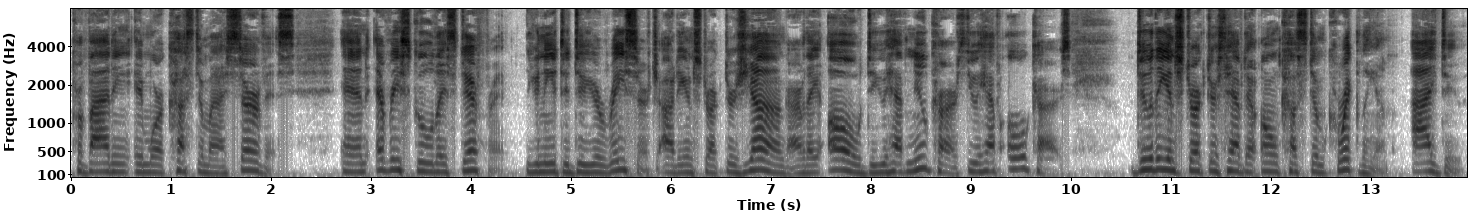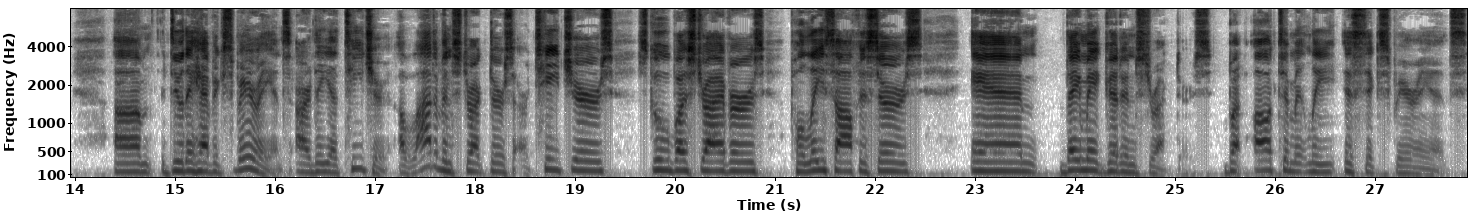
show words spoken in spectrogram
providing a more customized service. And every school is different. You need to do your research. Are the instructors young? Are they old? Do you have new cars? Do you have old cars? Do the instructors have their own custom curriculum? I do. Um, do they have experience? Are they a teacher? A lot of instructors are teachers, school bus drivers, police officers, and they make good instructors. But ultimately, it's experience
